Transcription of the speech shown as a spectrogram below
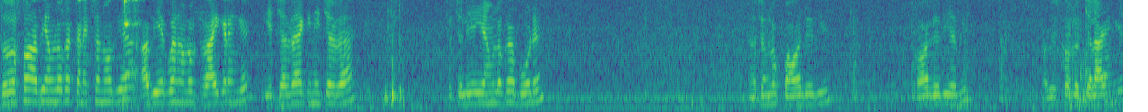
तो दोस्तों अभी हम लोग का कनेक्शन हो गया। अभी एक बार हम लोग ट्राई करेंगे ये चल रहा है कि नहीं चल रहा है। तो चलिए ये हम लोग का बोर्ड है। से हम लोग पावर दे दिए। पावर दे दिए अभी। अब इसको हम लोग चलाएँगे।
